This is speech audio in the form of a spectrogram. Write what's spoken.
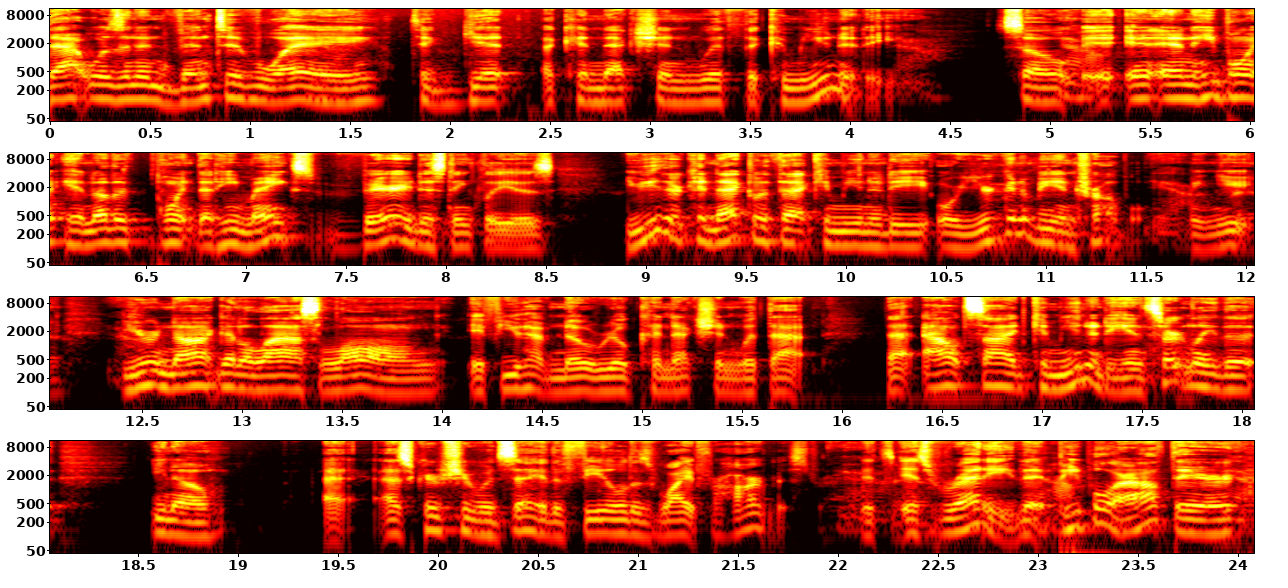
that was an inventive way to get a connection with the community. So, Yeah. i- and he point another point that he makes very distinctly is you either connect with that community or you're going to be in trouble. Yeah. I mean, you you're not going to last long if you have no real connection with that that outside community, and certainly the you know. As Scripture would say, the field is white for harvest. Right? it's it's ready. That people are out there Yeah.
